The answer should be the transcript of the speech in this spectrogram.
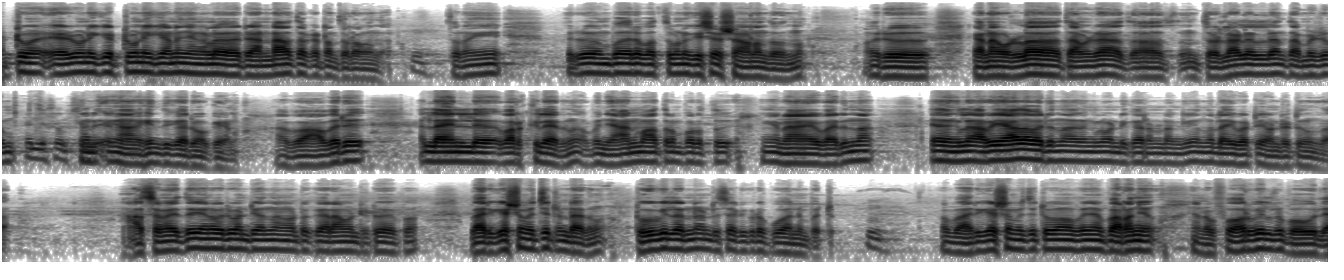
എട്ട് ഏഴ് മണിക്ക് എട്ട് മണിക്കാണ് ഞങ്ങൾ രണ്ടാമത്തെ ഘട്ടം തുടങ്ങുന്നത്. തുടങ്ങി ഒരു ഒമ്പതര പത്ത് മണിക്ക് ശേഷമാണെന്ന് തോന്നുന്നു. ഒരു കാരണം ഉള്ള തമിഴ് തൊഴിലാളികളെല്ലാം തമിഴും ഹിന്ദിക്കാരും ഒക്കെയാണ് അപ്പോൾ അവർ ലൈനിൽ വർക്കിലായിരുന്നു. അപ്പോൾ ഞാൻ മാത്രം പുറത്ത് ഇങ്ങനെ വരുന്ന ഏതെങ്കിലും അറിയാതെ വരുന്ന ഏതെങ്കിലും വണ്ടിക്കാരുണ്ടെങ്കിൽ ഒന്ന് ലൈവായിട്ട് വേണ്ടിയിട്ട് നിന്നതാണ് ആ സമയത്ത് ഇങ്ങനെ ഒരു വണ്ടി ഒന്ന് അങ്ങോട്ട് കയറാൻ വേണ്ടിയിട്ട് പോയപ്പോൾ ബാരിക്കേഷൻ വെച്ചിട്ടുണ്ടായിരുന്നു. ടൂ വീലറിന് രണ്ട് സൈഡിൽ കൂടെ പോകാനും പറ്റും. അപ്പോൾ ബാരിക്കേഷൻ വെച്ചിട്ട് പോകുമ്പോൾ ഞാൻ പറഞ്ഞു ഞാൻ ഫോർ വീലർ പോകില്ല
